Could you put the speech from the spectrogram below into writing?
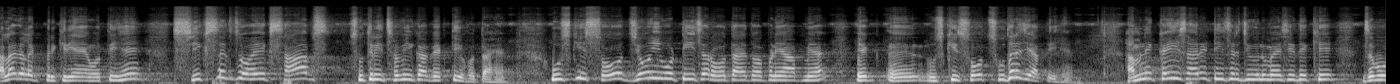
अलग अलग प्रक्रियाएँ होती हैं। शिक्षक जो है एक साफ़ सुथरी छवि का व्यक्ति होता है। उसकी सोच, जो ही वो टीचर होता है तो अपने आप में एक उसकी सोच सुधर जाती है। हमने कई सारे टीचर जीवन में ऐसे देखे जब वो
